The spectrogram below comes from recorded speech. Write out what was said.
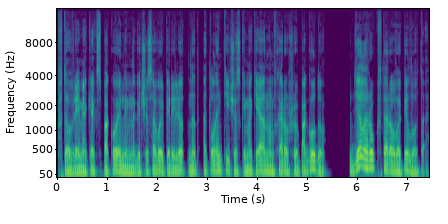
в то время как спокойный многочасовой перелет над Атлантическим океаном в хорошую погоду — дело рук второго пилота.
